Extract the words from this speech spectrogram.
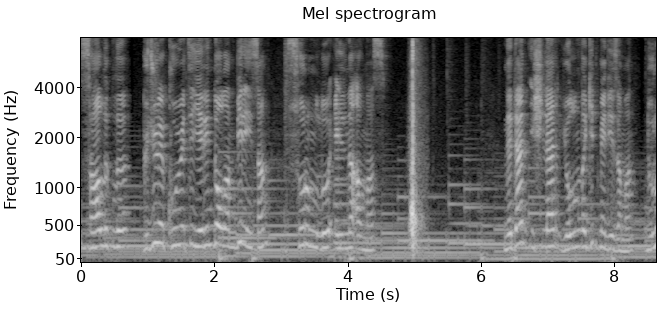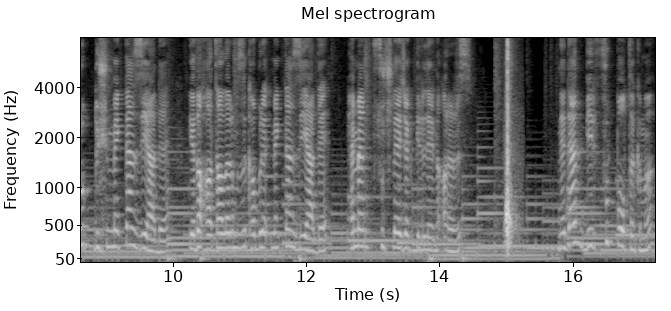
sağlıklı, gücü ve kuvveti yerinde olan bir insan sorumluluğu eline almaz. Neden işler yolunda gitmediği zaman durup düşünmekten ziyade ya da hatalarımızı kabul etmekten ziyade hemen suçlayacak birilerini ararız? Neden bir futbol takımı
